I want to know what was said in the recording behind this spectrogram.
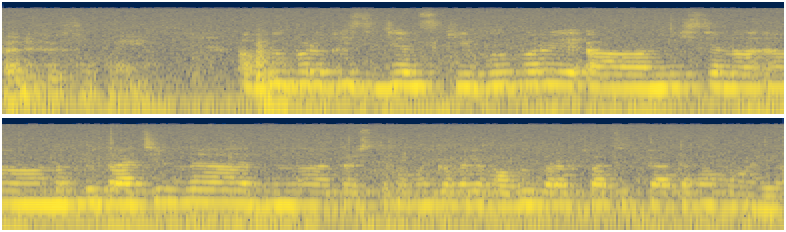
25th of May. Выборы, президентские выборы, а, миссия а, наблюдательная, то есть это мы говорим о выборах 25 мая.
